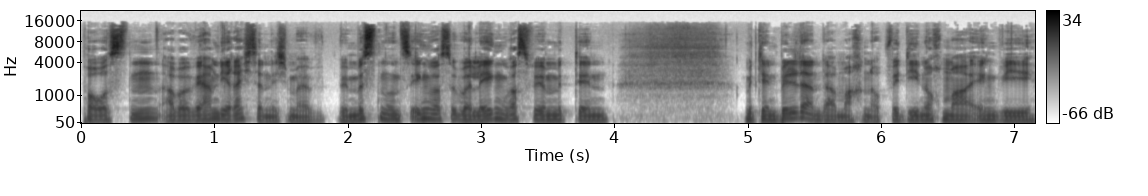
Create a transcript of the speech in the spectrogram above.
posten, aber wir haben die Rechte nicht mehr. Wir müssten uns irgendwas überlegen, was wir mit den, mit den Bildern da machen, ob wir die nochmal irgendwie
